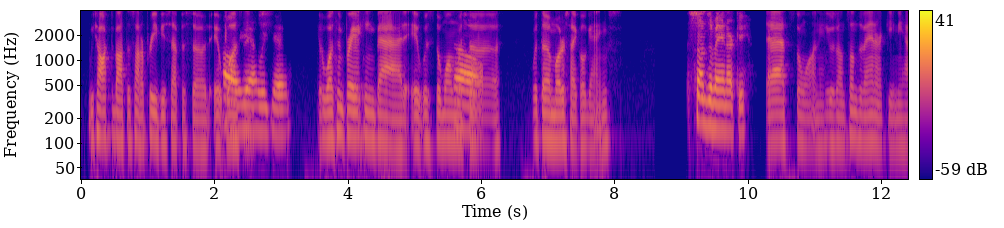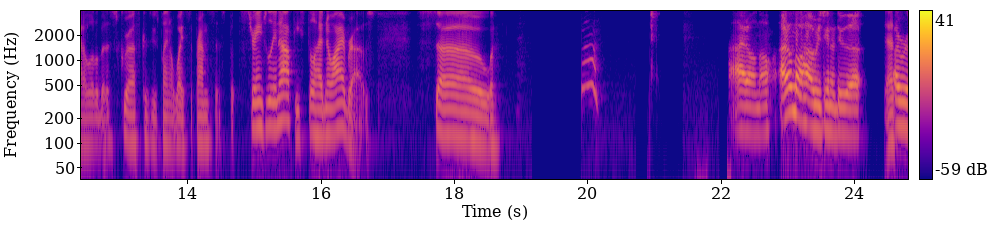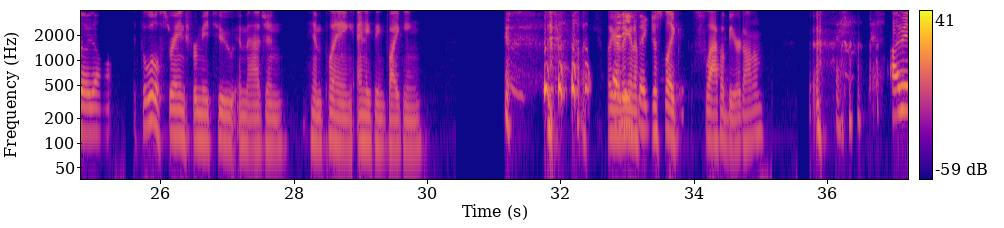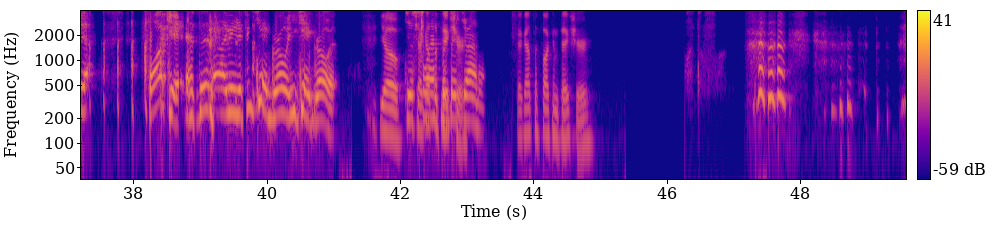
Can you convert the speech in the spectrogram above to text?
we talked about this on a previous episode. It Oh wasn't yeah, we did. it wasn't Breaking Bad. It was the one with No. the with the motorcycle gangs. Sons of Anarchy. That's the one. He was on Sons of Anarchy and he had a little bit of scruff because he was playing a white supremacist. But strangely enough, he still had no eyebrows. So hmm. I don't know. I don't know how he's gonna do that. that's I really don't. it's a little strange for me to imagine him playing anything Viking. Like, are they gonna just like slap a beard on him? I mean, fuck it. I mean, if he can't grow it, he can't grow it. Yo, Just check out the the, picture. it. Check out the fucking picture. What the fuck?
